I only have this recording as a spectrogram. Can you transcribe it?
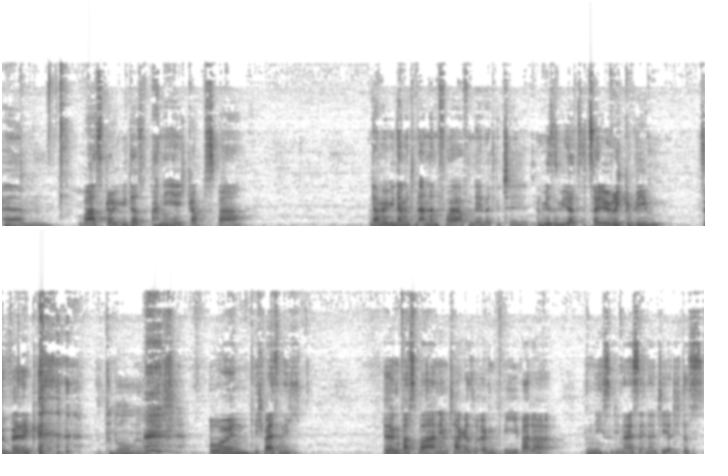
ähm, war es, glaube ich, wieder. Ach nee, ich glaube, das war. Da haben wir wieder mit den anderen vorher auf dem Daybed gechillt und wir sind wieder zu zweit übrig geblieben. Zufällig. genau, ja. Und ich weiß nicht, irgendwas war an dem Tag, also irgendwie war da nicht so die nice Energy, hatte ich das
